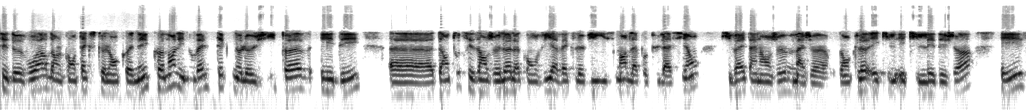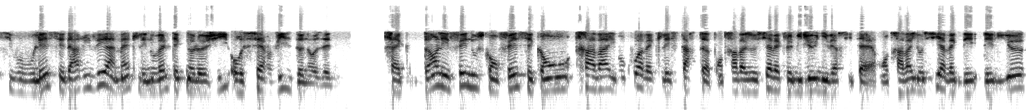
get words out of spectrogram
c'est de voir dans le contexte que l'on connaît comment les nouvelles technologies peuvent aider euh, dans tous ces enjeux-là -là, qu'on vit avec le vieillissement de la population, qui va être un enjeu majeur. Donc là, et qu'il l'est déjà. Et si vous voulez, c'est d'arriver à mettre les nouvelles technologies au service de nos aînés. Fait que dans les faits, nous, ce qu'on fait, c'est qu'on travaille beaucoup avec les startups. On travaille aussi avec le milieu universitaire. On travaille aussi avec des, des lieux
